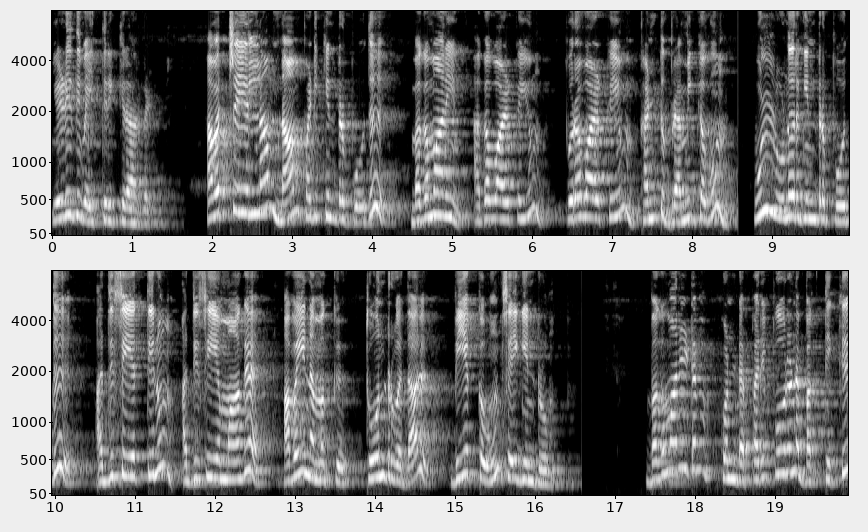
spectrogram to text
எழுதி வைத்திருக்கிறார்கள். அவற்றையெல்லாம் நாம் படிக்கின்ற போது பகவானின் அகவாழ்க்கையும் புறவாழ்க்கையும் கண்டு பிரமிக்கவும் உள் உணர்கின்ற போது அதிசயத்தினும் அதிசயமாக அவை நமக்கு தோன்றுவதால் வியக்கவும் செய்கின்றோம். பகவானிடம் கொண்ட பரிபூரண பக்திக்கு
